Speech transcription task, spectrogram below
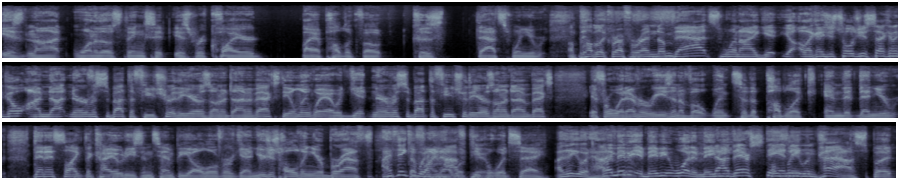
is not one of those things that is required by a public vote because that's when you a public referendum? That's when I get like I just told you a second ago. I'm not nervous about the future of the Arizona Diamondbacks. The only way I would get nervous about the future of the Arizona Diamondbacks if for whatever reason a vote went to the public, and th- then you're then it's like the Coyotes in Tempe all over again. You're just holding your breath. I think to it would find out what to. people would say. I think it would have And maybe to. maybe it would, and maybe Now they're standing- it would pass, but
